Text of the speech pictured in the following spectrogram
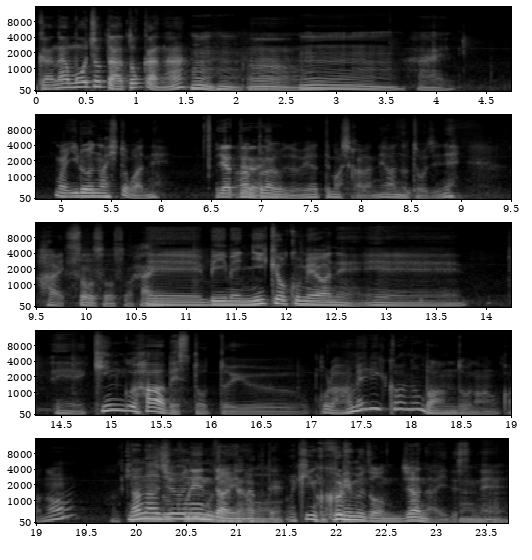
かな？もうちょっと後かな？うんうん。うん、うん。はい。まあいろんな人がねやってアンプラグドやってましたからねあの当時ね。はい、そうそうそう。はい、えー B 面2曲目はね、えーえーキングハーベストというこれアメリカのバンドなのかな？キング70年代のキングクリムゾンじゃないですね、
